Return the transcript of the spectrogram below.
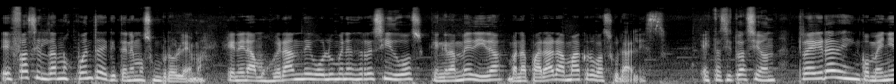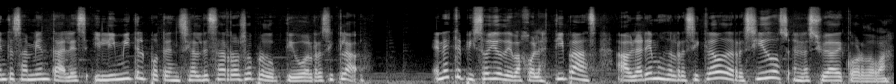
es fácil darnos cuenta de que tenemos un problema. Generamos grandes volúmenes de residuos que en gran medida van a parar a macrobasurales. Esta situación trae graves inconvenientes ambientales y limita el potencial desarrollo productivo del reciclado. En este episodio de Bajo las Tipas hablaremos del reciclado de residuos en la ciudad de Córdoba.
